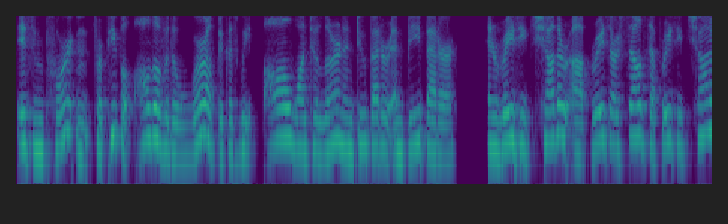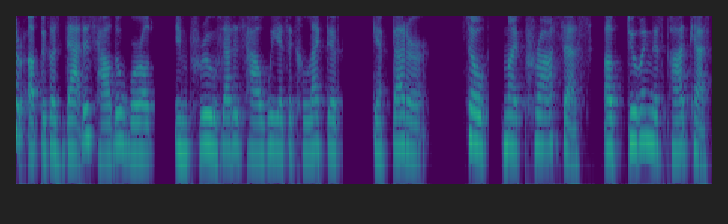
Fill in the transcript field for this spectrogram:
is important for people all over the world because we all want to learn and do better and be better and raise each other up, raise ourselves up, raise each other up, because that is how the world improves. That is how we as a collective get better. So, my process of doing this podcast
